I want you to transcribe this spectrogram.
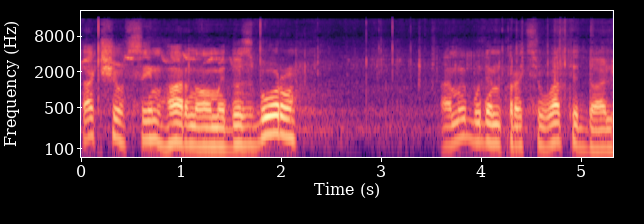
Так що всім гарного медозбору. А ми будемо працювати далі.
